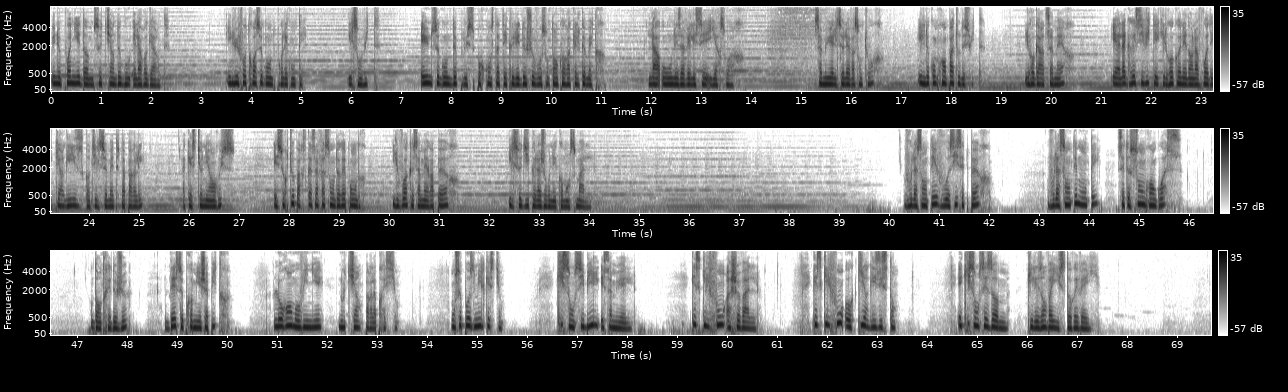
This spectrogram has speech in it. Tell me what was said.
une poignée d'hommes se tient debout et la regarde. Il lui faut trois secondes pour les compter. Ils sont huit. Et une seconde de plus pour constater que les deux chevaux sont encore à quelques mètres, là où on les avait laissés hier soir. Samuel se lève à son tour. Il ne comprend pas tout de suite. Il regarde sa mère, et à l'agressivité qu'il reconnaît dans la voix des Kirghizes quand ils se mettent à parler, à questionner en russe, et surtout parce qu'à sa façon de répondre, il voit que sa mère a peur, il se dit que la journée commence mal. Vous la sentez, vous aussi, cette peur? Vous la sentez monter, cette sombre angoisse? D'entrée de jeu, dès ce premier chapitre, Laurent Mauvigné nous tient par la pression. On se pose mille questions. Qui sont Sibylle et Samuel? Qu'est-ce qu'ils font à cheval? Qu'est-ce qu'ils font au Kirghizistan? Et qui sont ces hommes qui les envahissent au réveil?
